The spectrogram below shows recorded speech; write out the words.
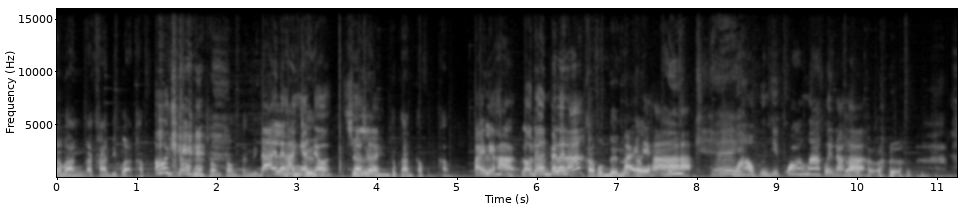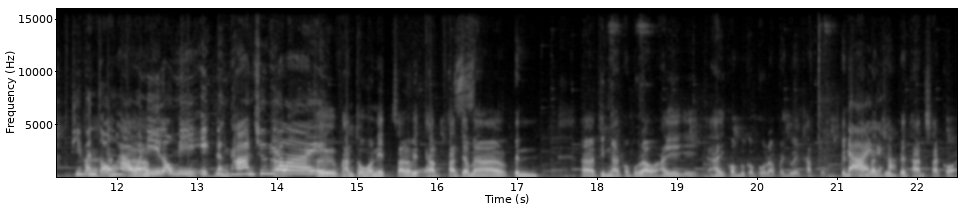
ระหว่างอาคารดีกว่าครับโอเคดินช่องช่องทางนี้ได้เลยค่ะงั้นเดี๋ยวเชิญเลยทุกท่านครับผมครับ ไปเลยค่ะ เราเดินไปเลยนะ ครับผมเดินเลไปยครับเลยค่ะ Okay. ว้าวพื้นที่กว้างมากเลยนะคะได้ครับพี่บรรจงค่ะครับวันนี้เรามีอีกหนึ่งท่านชื่อพี่อะไร คือพันโทมนิตสารวิทย์ครับ ท่านจะมาเป็นเอ่อ ทีมงานของพวกเราให้ให้ความรู้กับพวกเราไปด้วยครับผมเป็นได้ท่านประเลยธานค่ะ เป็นทานสากล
